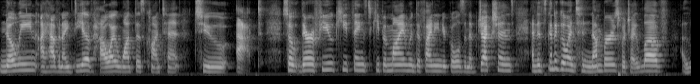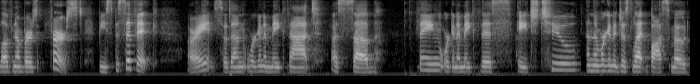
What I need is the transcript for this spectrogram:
knowing I have an idea of how I want this content to act. So there are a few key things to keep in mind when defining your goals and objections. And it's going to go into numbers, which I love. I love numbers first. Be specific. All right. So then we're going to make that a sub thing. We're gonna make this H2, and then we're gonna just let boss mode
